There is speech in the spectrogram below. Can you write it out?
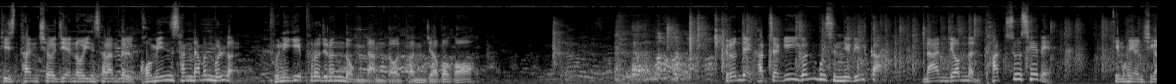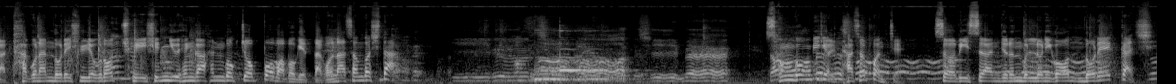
비슷한 처지에 놓인 사람들 고민 상담은 물론 분위기 풀어주는 농담도 던져보고 그런데 갑자기 이건 무슨 일일까? 난데없는 박수 세례. 김호연 씨가 타고난 노래 실력으로 최신 유행가 한 곡 좀 뽑아보겠다고 나선 것이다. 성공 비결 다섯 번째. 서비스 안주는 물론이고 노래까지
